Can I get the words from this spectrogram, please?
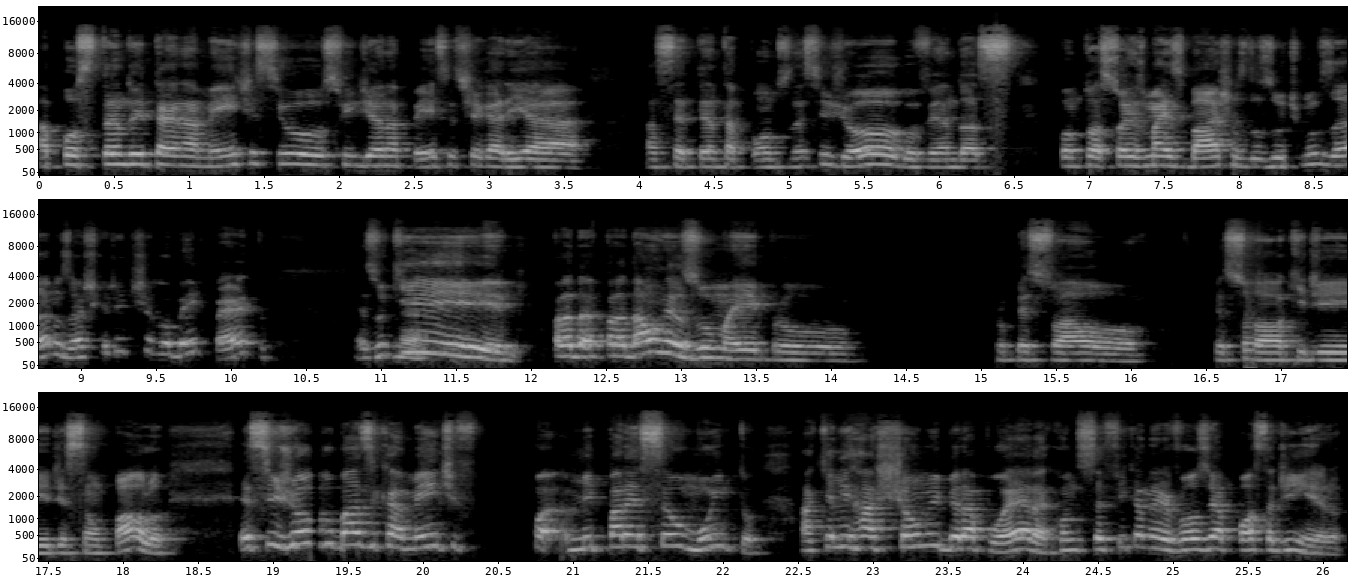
apostando internamente se o, se o Indiana Pacers chegaria a, a 70 pontos nesse jogo, vendo as pontuações mais baixas dos últimos anos. Acho que a gente chegou bem perto. Mas o que, é. para dar um resumo aí para o pessoal, pessoal aqui de, de São Paulo. Esse jogo basicamente me pareceu muito aquele rachão no Ibirapuera, quando você fica nervoso e aposta dinheiro.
